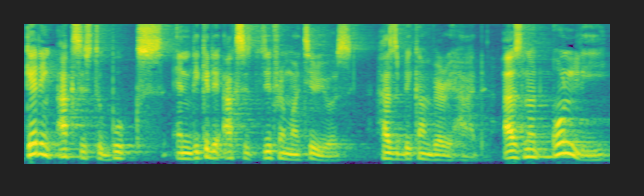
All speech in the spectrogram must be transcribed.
getting access to books and getting access to different materials has become very hard. As not only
